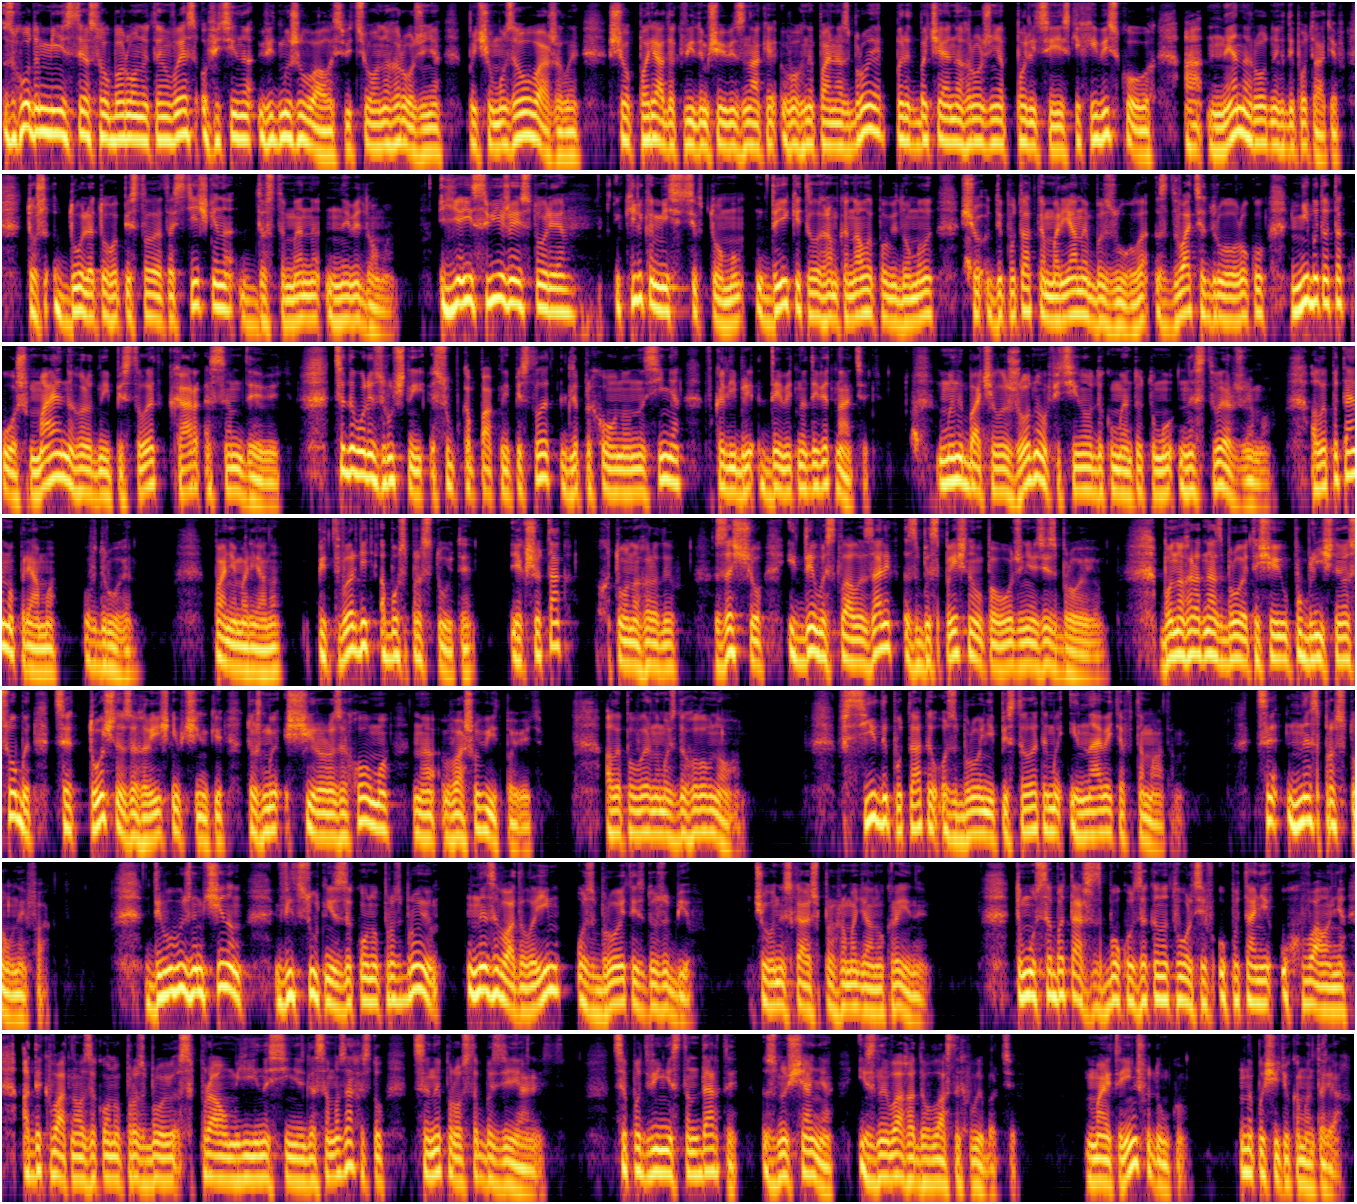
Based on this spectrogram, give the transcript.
Згодом Міністерство оборони та МВС офіційно відмежувались від цього нагородження, причому зауважили, що порядок відомчої відзнаки вогнепальна зброя передбачає нагородження поліцейських і військових, а не народних депутатів. Тож доля того пістолета Стічкіна достеменно невідома. Є і свіжа історія. Кілька місяців тому деякі телеграм-канали повідомили, що депутатка Мар'яна Безугла з 22-го року нібито також має нагородний пістолет Кар СМ-9. Це доволі зручний субкомпактний пістолет для прихованого носіння в калібрі 9 на 19. Ми не бачили жодного офіційного документу, тому не стверджуємо. Але питаємо прямо вдруге. Пані Мар'яно, підтвердіть або спростуйте. Якщо так, хто нагородив? За що і де ви склали залік з безпечного поводження зі зброєю? Бо наградна зброя та ще й у публічної особи це точно заграничні вчинки. Тож ми щиро розраховуємо на вашу відповідь. Але повернемось до головного: всі депутати озброєні пістолетами і навіть автоматами. Це неспростовний факт. Дивовижним чином відсутність закону про зброю не завадило їм озброїтись до зубів. Чого не скажеш про громадян України. Тому саботаж з боку законотворців у питанні ухвалення адекватного закону про зброю з правом її носіння для самозахисту це не просто бездіяльність. Це подвійні стандарти, знущання і зневага до власних виборців. Маєте іншу думку? Напишіть у коментарях.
